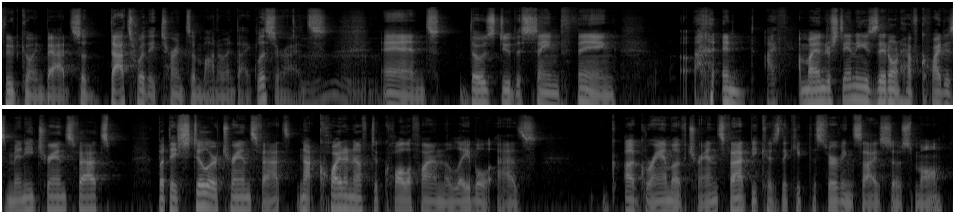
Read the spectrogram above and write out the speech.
food going bad?" So that's where they turned to mono and diglycerides, and those do the same thing. Uh, and I, my understanding is they don't have quite as many trans fats, but they still are trans fats, not quite enough to qualify on the label as a gram of trans fat because they keep the serving size so small.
